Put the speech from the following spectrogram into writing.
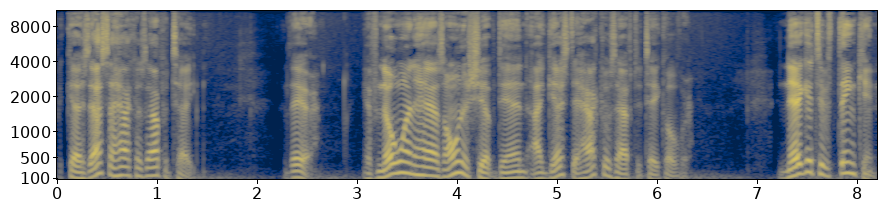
because that's a hacker's appetite there. If no one has ownership, then I guess the hackers have to take over. Negative thinking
